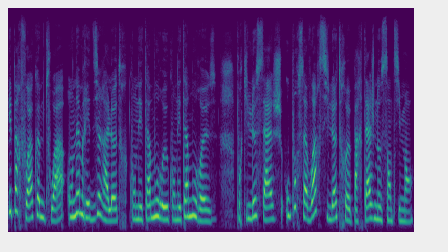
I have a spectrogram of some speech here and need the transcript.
Et parfois, comme toi, on aimerait dire à l'autre qu'on est amoureux, qu'on est amoureuse, pour qu'il le sache ou pour savoir si l'autre partage nos sentiments.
